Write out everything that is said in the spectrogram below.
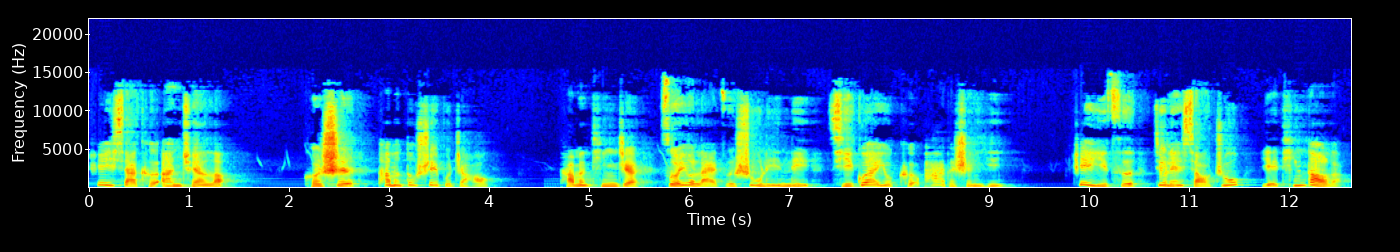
这下可安全了。”可是他们都睡不着，他们听着所有来自树林里奇怪又可怕的声音。这一次，就连小猪也听到了。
